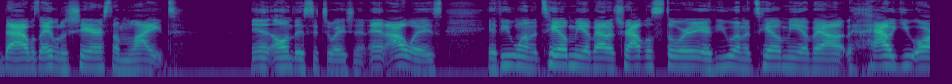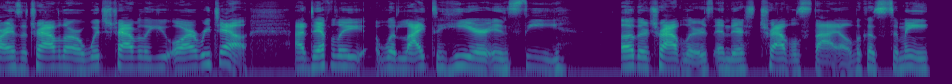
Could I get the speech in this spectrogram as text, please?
that I was able to share some light in, on this situation. And always, if you want to tell me about a travel story, if you want to tell me about how you are as a traveler or which traveler you are, reach out. I definitely would like to hear and see other travelers and their travel style because to me,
